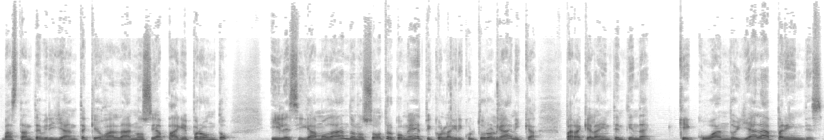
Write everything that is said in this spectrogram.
bastante brillante que ojalá no se apague pronto y le sigamos dando nosotros con esto y con la agricultura orgánica para que la gente entienda que cuando ya la aprendes,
